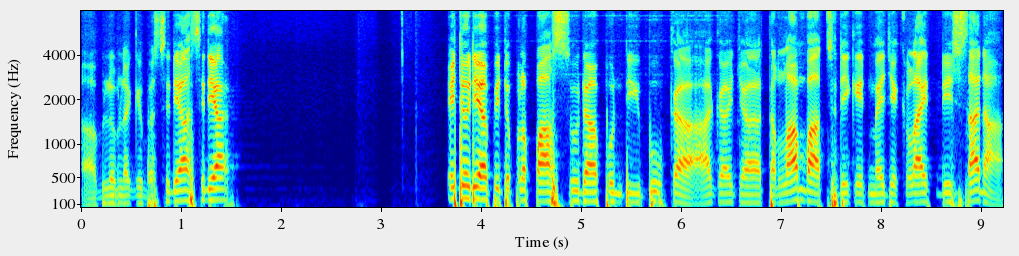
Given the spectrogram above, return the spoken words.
uh, belum lagi bersedia sedia. Itu dia pintu pelepas sudah pun dibuka. Agaknya terlambat sedikit magic light di sana.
